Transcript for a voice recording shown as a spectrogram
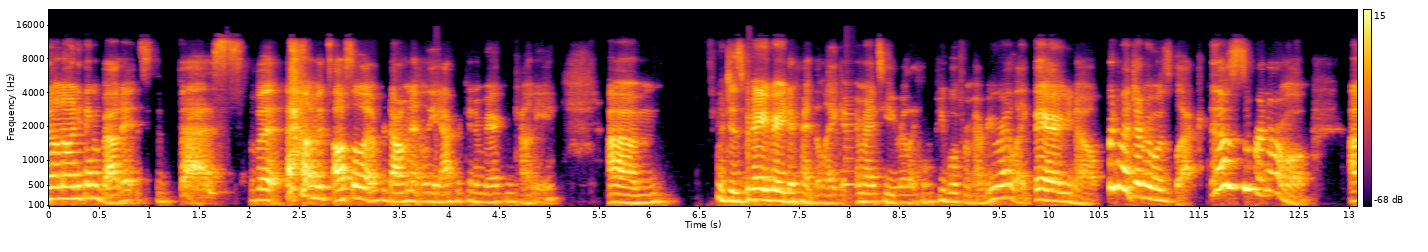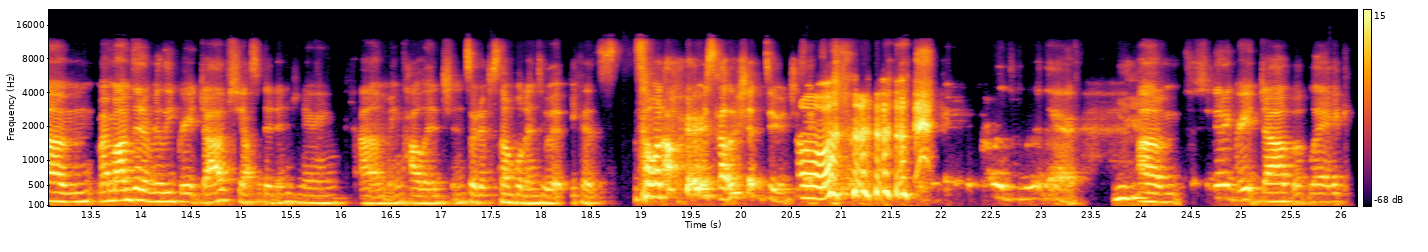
You don't know anything about it, it's the best, but um, it's also a predominantly African American county. Um, which is very, very different than like MIT where like people from everywhere, like there, you know, pretty much everyone was black. And that was super normal. Um, my mom did a really great job. She also did engineering um, in college and sort of stumbled into it because someone offered her a scholarship too. And she's oh. like, we were there. Um, she did a great job of like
